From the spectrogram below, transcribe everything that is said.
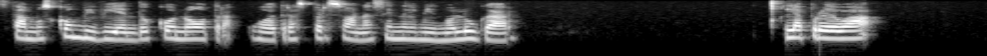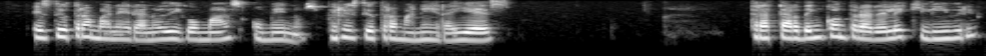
estamos conviviendo con otra u otras personas en el mismo lugar, la prueba es de otra manera, no digo más o menos, pero es de otra manera y es tratar de encontrar el equilibrio,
